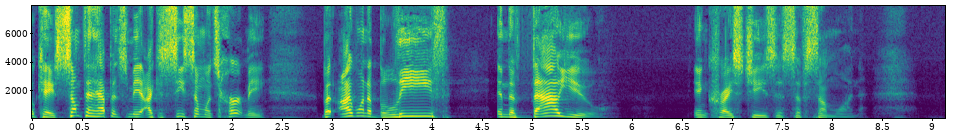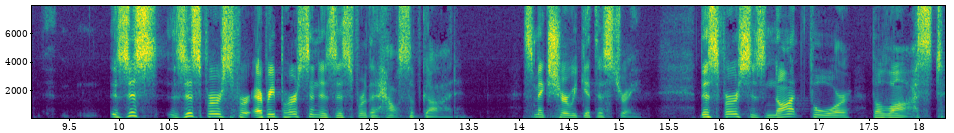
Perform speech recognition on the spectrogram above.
okay, something happens to me, I can see someone's hurt me, but I want to believe in the value in Christ Jesus of someone. Is this, is this verse for every person? Is this for the house of God? Let's make sure we get this straight. This verse is not for the lost.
